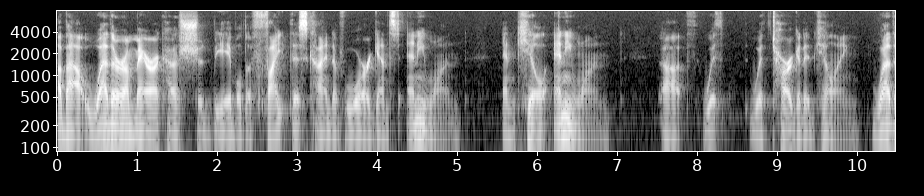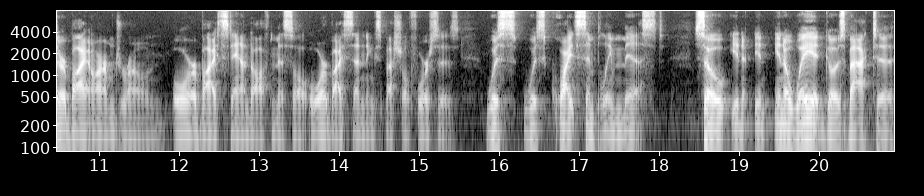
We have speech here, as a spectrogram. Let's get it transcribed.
about whether America should be able to fight this kind of war against anyone and kill anyone uh, with with targeted killing, whether by armed drone or by standoff missile or by sending special forces, was was quite simply missed. So in in, in a way, it goes back to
